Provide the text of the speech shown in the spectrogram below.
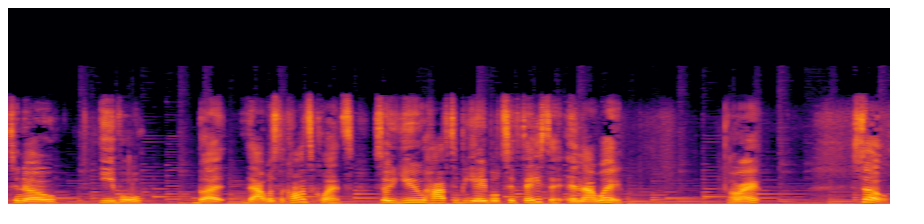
to know evil, but that was the consequence. So you have to be able to face it in that way. All right? So,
